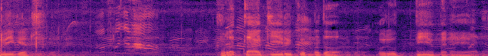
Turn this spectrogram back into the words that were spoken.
വിക്കറ്റ് പുറത്താക്കിയിരിക്കുന്നത് ഒരു ഭീമനെയാണ്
